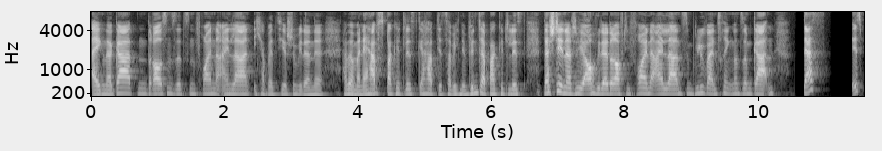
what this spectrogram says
eigener Garten, draußen sitzen, Freunde einladen. Ich habe jetzt hier schon wieder eine, habe ja meine Herbstbucketlist gehabt, jetzt habe ich eine Winterbucketlist. Da steht natürlich auch wieder drauf, die Freunde einladen zum Glühwein trinken und so im Garten. Das ist,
